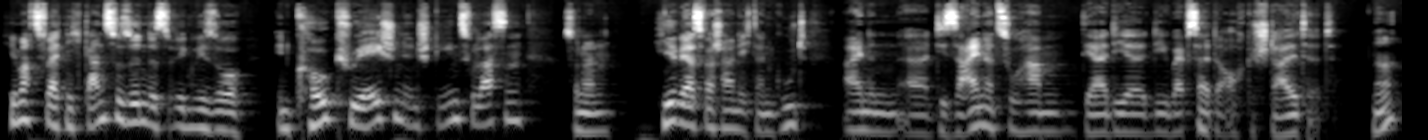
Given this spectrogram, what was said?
Hier macht es vielleicht nicht ganz so Sinn, das irgendwie so in Co-Creation entstehen zu lassen, sondern hier wäre es wahrscheinlich dann gut, einen äh, Designer zu haben, der dir die Webseite auch gestaltet. Ne?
